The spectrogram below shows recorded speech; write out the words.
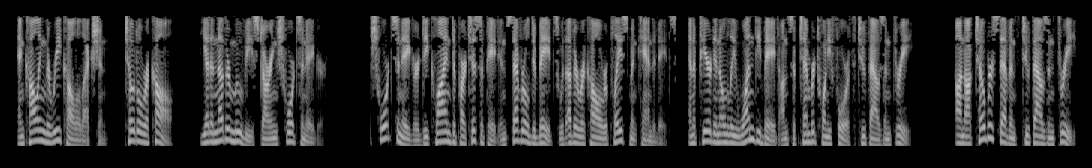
and calling the recall election, Total Recall, yet another movie starring Schwarzenegger. Schwarzenegger declined to participate in several debates with other recall replacement candidates, and appeared in only one debate on September 24, 2003. On October 7, 2003,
